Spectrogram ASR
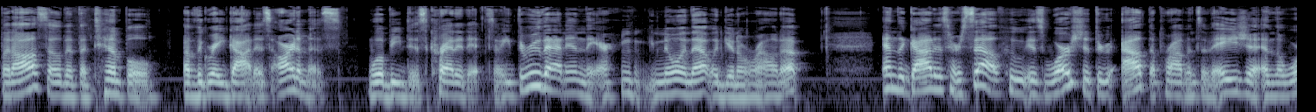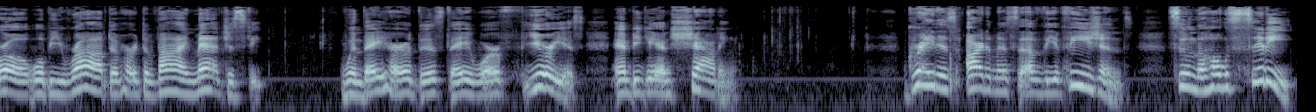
but also that the temple of the great goddess Artemis will be discredited. So he threw that in there, knowing that would get him riled up. And the goddess herself, who is worshipped throughout the province of Asia and the world, will be robbed of her divine majesty. When they heard this, they were furious and began shouting, Great is Artemis of the Ephesians. Soon the whole city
